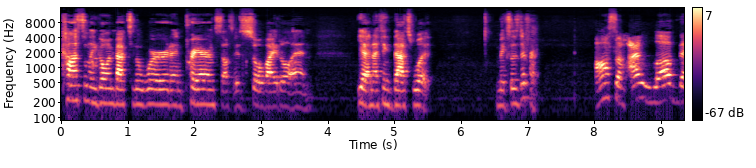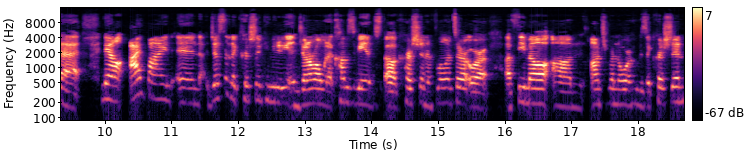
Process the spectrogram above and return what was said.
constantly going back to the word and prayer and stuff is so vital. And yeah, and I think that's what makes us different. Awesome. I love that. Now, I find in just in the Christian community in general, when it comes to being a Christian influencer or a female um, entrepreneur who's a Christian,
